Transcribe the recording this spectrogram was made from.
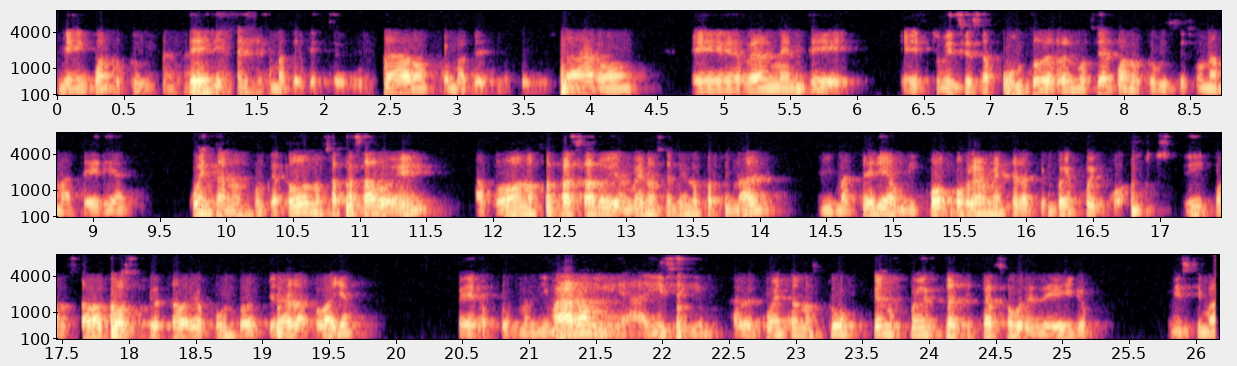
en cuanto a tus materias? ¿Qué materias te gustaron? ¿Qué materias no te gustaron? Eh, realmente, eh, estuviste a punto de renunciar cuando tuviste una materia. Cuéntanos, porque a todos nos ha pasado, ¿eh? A todos nos ha pasado y al menos en mí lo personal, mi materia, mi coco realmente la que fue, fue costos, ¿sí? Cuando estaba costos, yo estaba ya a punto de tirar la toalla, pero pues me animaron y ahí seguimos. A ver, cuéntanos tú, ¿qué nos puedes platicar sobre de ello, mi estimado?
